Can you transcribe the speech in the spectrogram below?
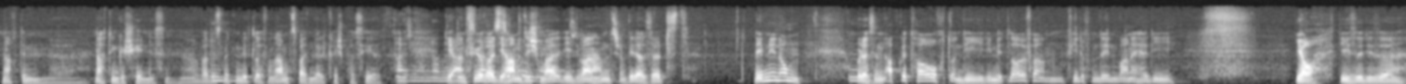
nach, dem, äh, nach den Geschehnissen. Ja, was ist mit den mhm. Mitläufern nach dem Zweiten Weltkrieg passiert? Ja. Die, die Anführer, die haben sich mal, die waren, haben sich schon wieder selbst Leben genommen mhm. oder sind abgetaucht und die, die Mitläufer, viele von denen waren nachher die, ja, diese, diese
